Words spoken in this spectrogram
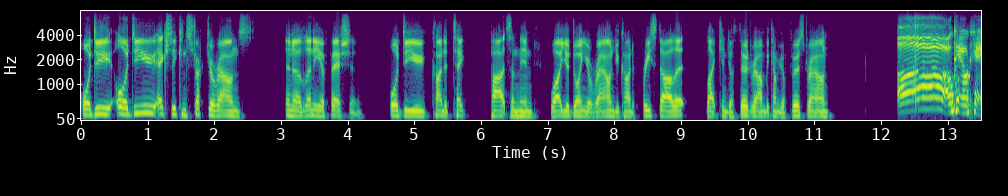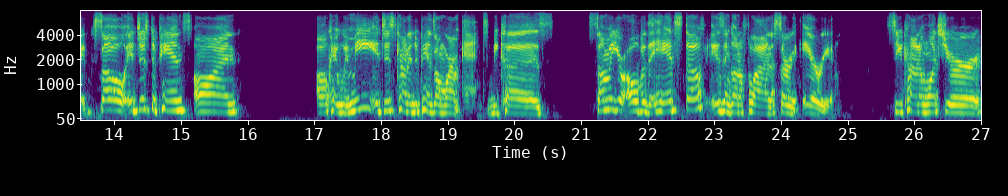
or do you or do you actually construct your rounds in a linear fashion, or do you kind of take parts and then while you're doing your round you kind of freestyle it? Like, can your third round become your first round? Oh, okay, okay. So it just depends on. Okay, with me, it just kind of depends on where I'm at because some of your over the head stuff isn't going to fly in a certain area. So you kind of want your,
